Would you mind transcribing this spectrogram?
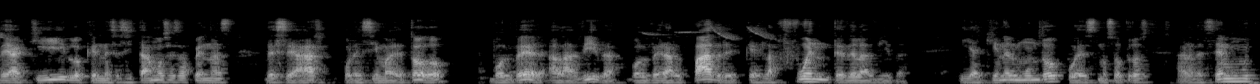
de aquí lo que necesitamos es apenas desear por encima de todo, volver a la vida, volver al Padre, que es la fuente de la vida. Y aquí en el mundo, pues nosotros agradecemos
